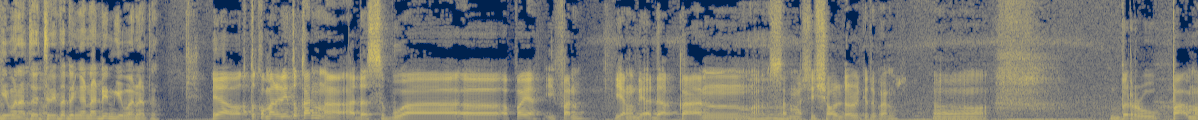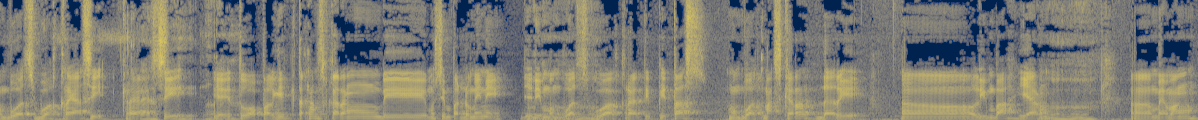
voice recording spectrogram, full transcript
gimana tuh? Cerita dengan Nadine gimana tuh? Ya, waktu kemarin itu kan eh, ada sebuah eh, apa ya event yang diadakan sama si Shoulder gitu kan. Eh, berupa membuat sebuah kreasi, kreasi, Kreasi, yaitu apalagi kita kan sekarang di musim pandemi nih. Jadi membuat sebuah kreativitas membuat masker dari eh, limbah yang eh, memang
